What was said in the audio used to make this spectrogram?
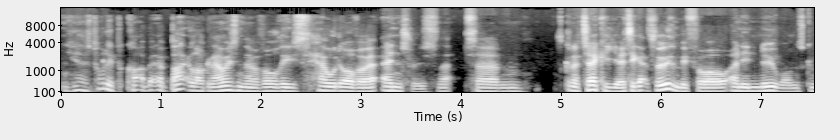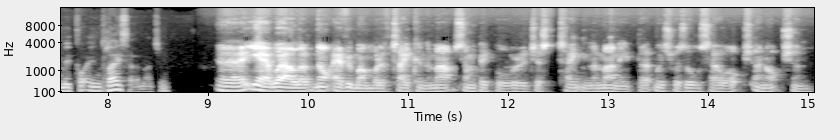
Yeah, there's probably quite a bit of backlog now, isn't there, of all these held over entries that um, it's going to take a year to get through them before any new ones can be put in place. I'd imagine. Uh, yeah, well, not everyone would have taken them up. Some people would have just taken the money, but which was also op- an option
